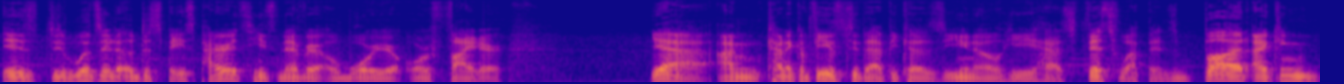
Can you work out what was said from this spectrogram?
is the wizard of the space pirates. He's never a warrior or fighter. Yeah, I'm kind of confused to that because, you know, he has fist weapons. But I can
